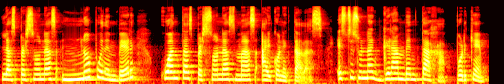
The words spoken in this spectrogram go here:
las personas no pueden ver cuántas personas más hay conectadas. Esto es una gran ventaja. ¿Por qué?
